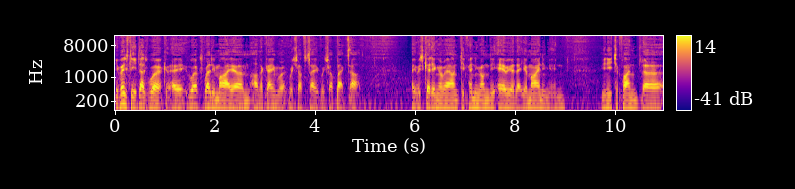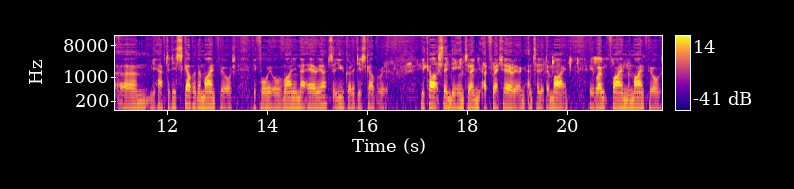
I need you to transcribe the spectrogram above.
Eventually it does work. Uh, it works well in my um, other game work which I've saved which I've backed up. It was getting around depending on the area that you're mining in you need to find uh, um, you have to discover the minefields before it will mine in that area so you've got to discover it. You can't send it into a, fresh area and, tell it to mine. It won't find the minefields.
